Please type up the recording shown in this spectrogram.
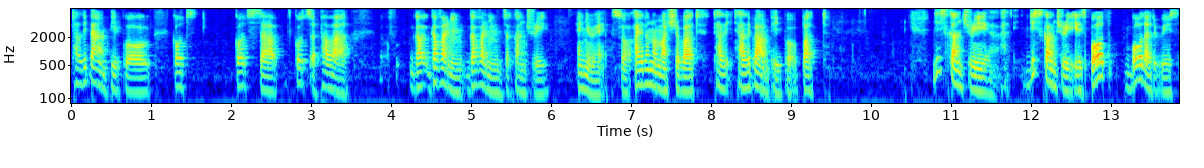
Taliban people got got the got the power go- governing governing the country. Anyway, so I don't know much about Tal- Taliban people, but this country this country is both bordered with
